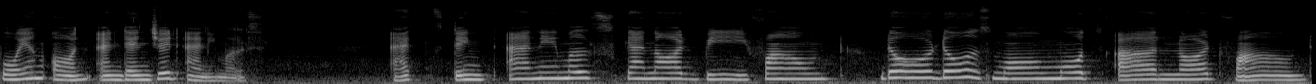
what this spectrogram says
Poem on Endangered Animals Extinct animals cannot be found. Dodos, mammoths are not found.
